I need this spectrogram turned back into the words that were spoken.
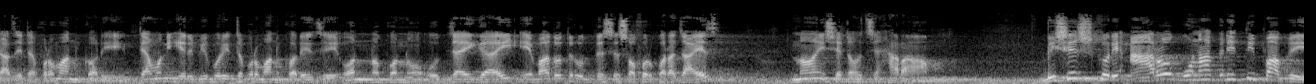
কাজ, এটা প্রমাণ করে, তেমনি এর বিপরীতে প্রমাণ করে যে অন্য কোনো জায়গায় এবাদতের উদ্দেশ্যে সফর করা জায়েজ নয়, সেটা হচ্ছে হারাম। বিশেষ করে আরও গুণাবৃত্তি পাবে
